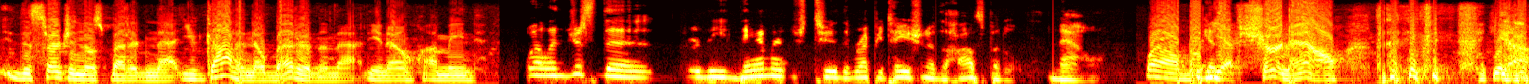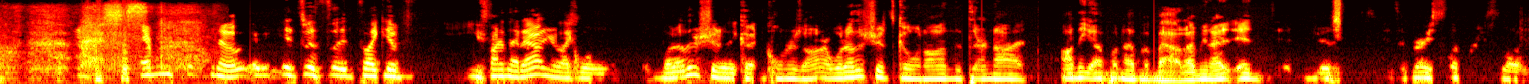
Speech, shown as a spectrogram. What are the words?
the surgeon knows better than that. You got to know better than that. You know, I mean, well, and just the the damage to the reputation of the hospital now. well, Because- yeah, sure now. you Yeah. know, it's just Every, you know, it's just it's like if you find that out, and you're like, well, what other shit are they cutting corners on, or what other shit's going on that they're not on the up and up about? I mean, I, it, it just it's a very slippery slope.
